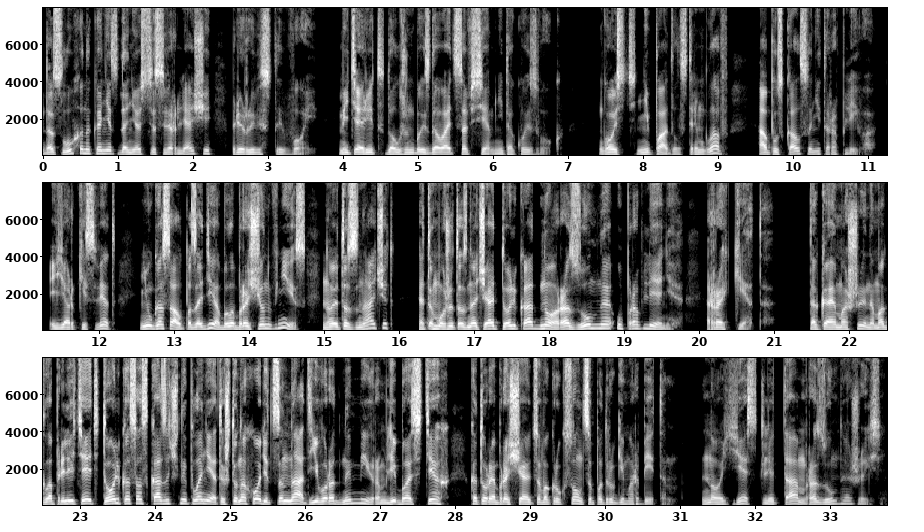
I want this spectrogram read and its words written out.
До слуха, наконец, донесся сверлящий, прерывистый вой. Метеорит должен бы издавать совсем не такой звук. Гость не падал стремглав, а опускался неторопливо. И яркий свет не угасал позади, а был обращен вниз. Но это значит... Это может означать только одно — разумное управление. Ракета. Такая машина могла прилететь только со сказочной планеты, что находится над его родным миром, либо с тех, которые обращаются вокруг Солнца по другим орбитам. Но есть ли там разумная жизнь?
